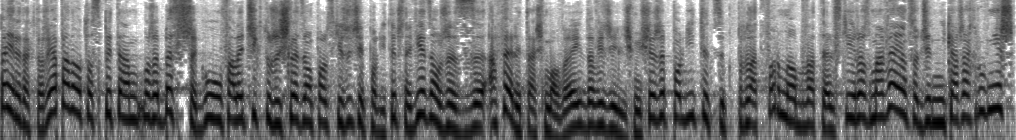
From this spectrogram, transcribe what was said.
Panie redaktorze, ja pana o to spytam, może bez szczegółów, ale ci, którzy śledzą polskie życie polityczne, wiedzą, że z afery taśmowej dowiedzieliśmy się, że politycy Platformy Obywatelskiej, rozmawiając o dziennikarzach również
